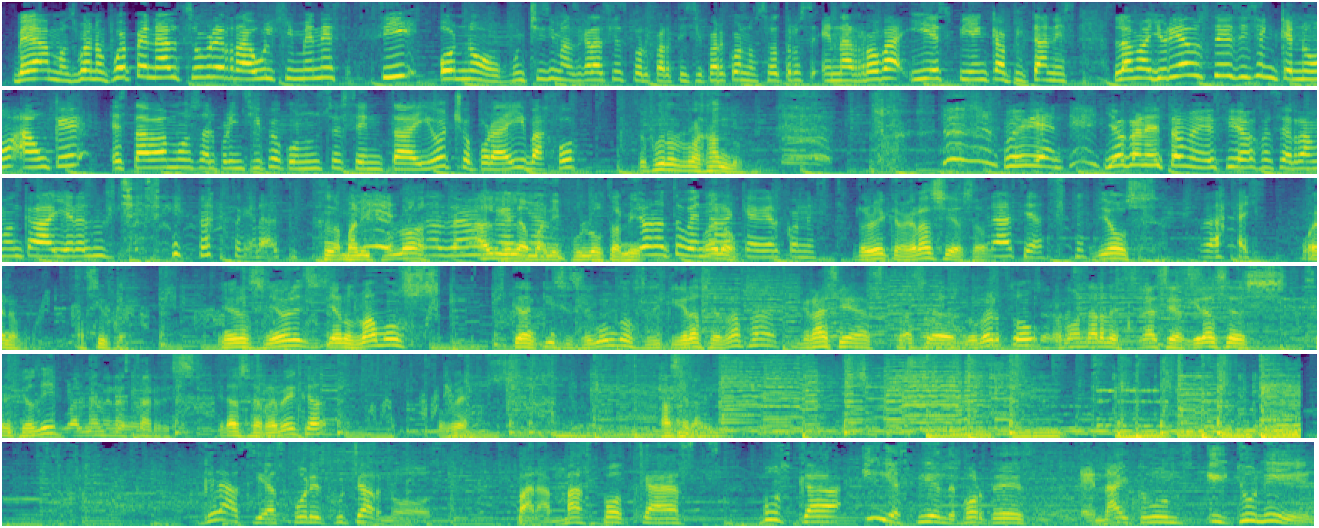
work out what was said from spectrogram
Veamos, bueno, ¿fue penal sobre Raúl Jiménez, sí o no? Muchísimas gracias por participar con nosotros en arroba ESPN Capitanes. La mayoría de ustedes dicen que no, aunque estábamos al principio con un 68 por ahí, bajó. Se fueron rajando. Muy bien, yo con esto me despido, José Ramón Caballeros, muchísimas gracias. La manipuló. Alguien la manipuló también. Yo no tuve Bueno, nada que ver con esto. Rebeca, gracias. Gracias. Adiós. Bye. Bueno, así fue. Señoras y señores, ya nos vamos. Nos quedan 15 segundos, así que gracias, Rafa. Gracias. Gracias, Roberto. Buenas tardes. Gracias. Y gracias, Sergio Dip. Buenas tardes. Gracias, Rebeca. Nos vemos. Pásenla bien. Gracias por escucharnos. Para más podcasts, busca ESPN Deportes en iTunes y TuneIn.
